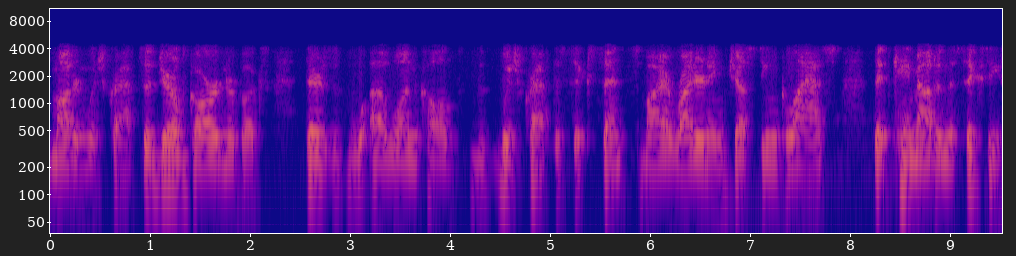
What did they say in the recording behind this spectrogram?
modern witchcraft, the Gerald Gardner books, there's uh, one called Witchcraft: The Sixth Sense by a writer named Justine Glass that came out in the 60s.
